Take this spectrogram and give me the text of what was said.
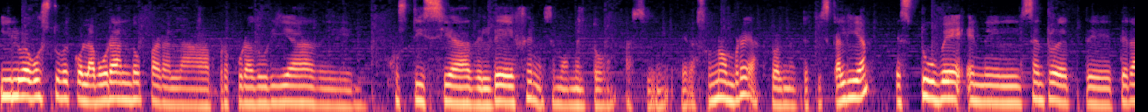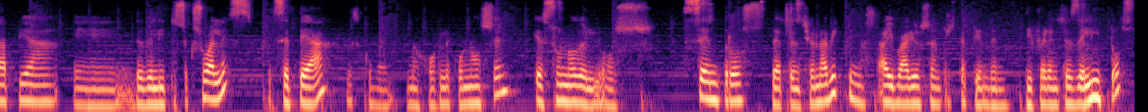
y luego estuve colaborando para la Procuraduría de Justicia del DF, en ese momento así era su nombre, actualmente Fiscalía. Estuve en el Centro de, Terapia eh, de Delitos Sexuales, CTA, es como mejor le conocen, que es uno de los centros de atención a víctimas. Hay varios centros que atienden diferentes delitos.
